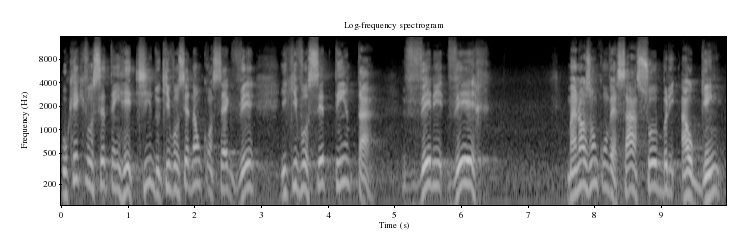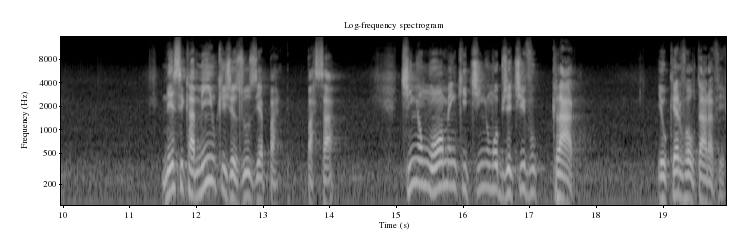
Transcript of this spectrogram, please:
O que, que você tem retido que você não consegue ver e que você tenta ver, ver Mas nós vamos conversar sobre alguém nesse caminho que Jesus ia passar. Tinha um homem que tinha um objetivo claro. Eu quero voltar a ver.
